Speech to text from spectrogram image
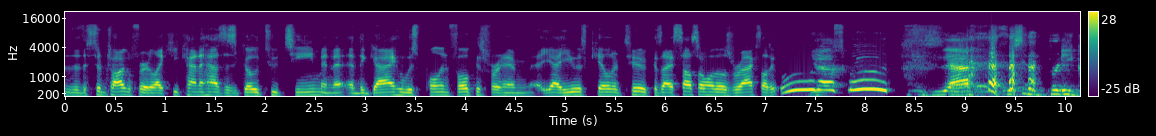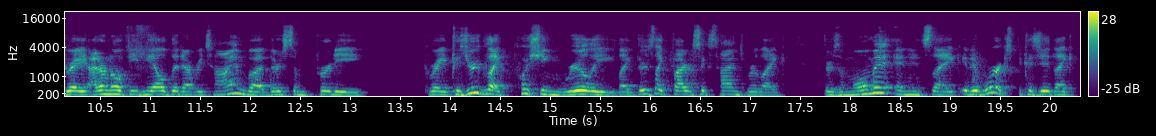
the, the cinematographer, like he kind of has his go-to team, and, and the guy who was pulling focus for him, yeah, he was killer too. Because I saw some of those racks, I was like, "Ooh, yeah. that smooth." Yeah, there's some pretty great. I don't know if he nailed it every time, but there's some pretty great because you're like pushing really like there's like five or six times where like there's a moment and it's like and it works because you like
